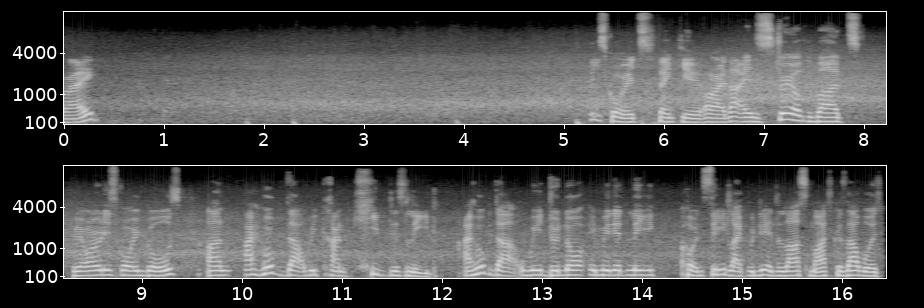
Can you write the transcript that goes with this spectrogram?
All right. Please score it. Thank you. All right, that is straight off the bat. We're already scoring goals, and I hope that we can keep this lead. I hope that we do not immediately concede like we did in the last match because that was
